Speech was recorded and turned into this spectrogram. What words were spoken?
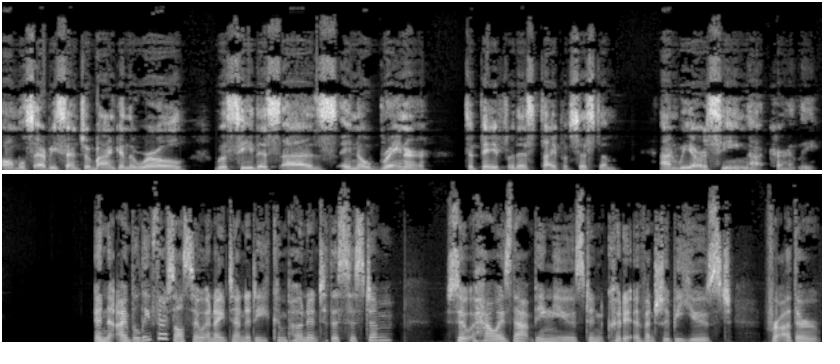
almost every central bank in the world will see this as a no brainer to pay for this type of system. And we are seeing that currently. And I believe there's also an identity component to the system. So how is that being used and could it eventually be used for other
